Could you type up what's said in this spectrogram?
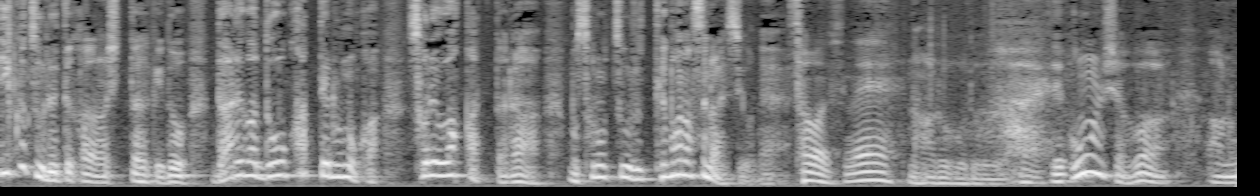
いくつ売れてから知ったけど、誰がどう買ってるのか、それ分かったら、もうそのツール手放せないですよね。そうですね。なるほど。はい、で、御社は、あの、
